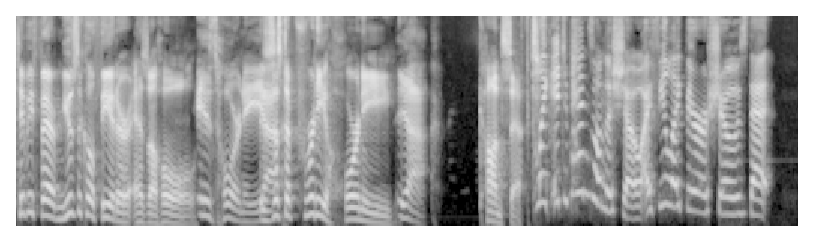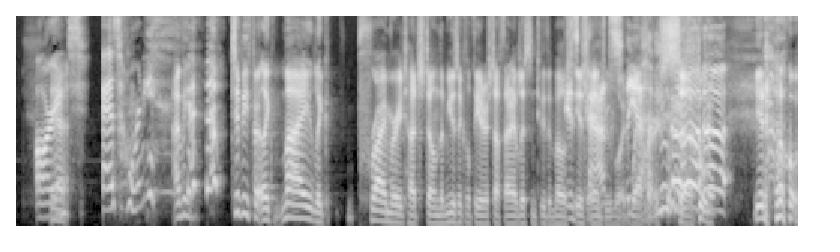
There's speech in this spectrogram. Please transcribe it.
To be fair, musical theater as a whole Is horny. Yeah. is just a pretty horny yeah. concept. like it depends on the show. I feel like there are shows that aren't as horny. I mean, to be fair, like my like primary touchstone, the musical theater stuff that I listen to the most Is is, Andrew Lloyd Yeah. Webber. So you know,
